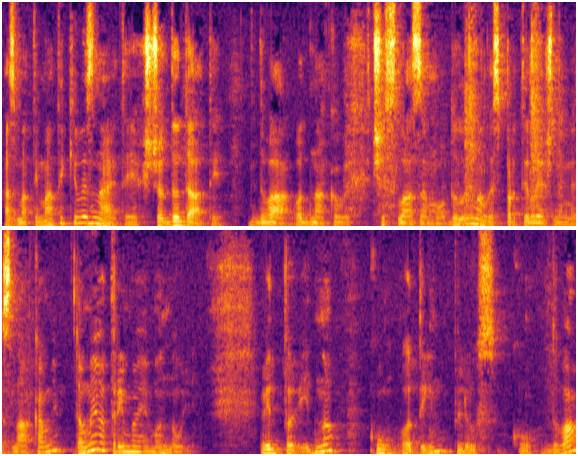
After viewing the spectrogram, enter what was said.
А з математики ви знаєте, якщо додати два однакових числа за модулем, але з протилежними знаками, то ми отримаємо 0. Відповідно, Q1 плюс Q2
